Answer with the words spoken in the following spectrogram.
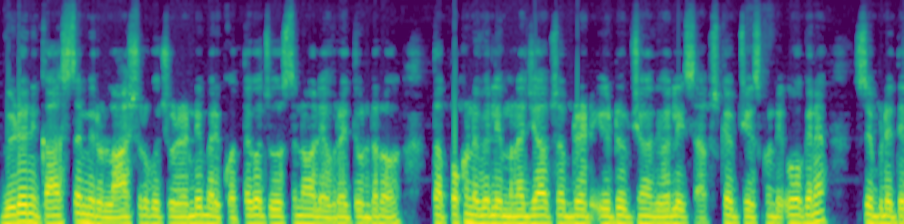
వీడియోని కాస్త మీరు లాస్ట్ వరకు చూడండి. మరి కొత్తగా చూస్తున్న వాళ్ళు ఎవరైతే ఉంటారో తప్పకుండా వెళ్ళి మన జాబ్స్ అప్డేట్ యూట్యూబ్ ఛానల్ వెళ్ళి సబ్స్క్రైబ్ చేసుకోండి. ఓకేనా? సో ఇప్పుడైతే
